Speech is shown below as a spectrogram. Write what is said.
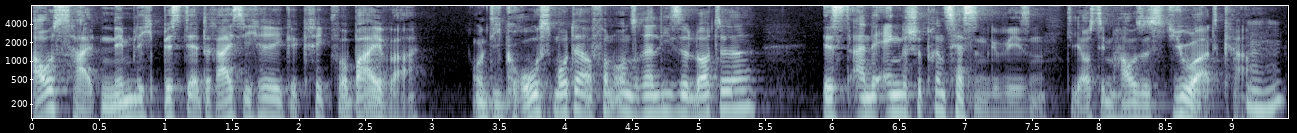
aushalten, nämlich bis der Dreißigjährige Krieg vorbei war. Und die Großmutter von unserer Lieselotte ist eine englische Prinzessin gewesen, die aus dem Hause Stuart kam. Mhm.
